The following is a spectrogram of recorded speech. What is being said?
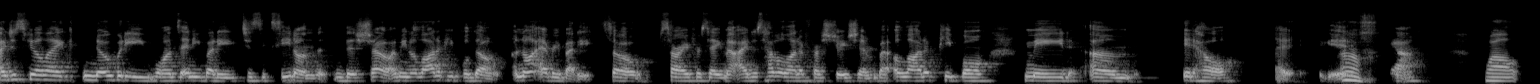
I just feel like nobody wants anybody to succeed on this show. I mean, a lot of people don't, not everybody. So sorry for saying that. I just have a lot of frustration, but a lot of people made um, it hell. It, yeah. Well,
